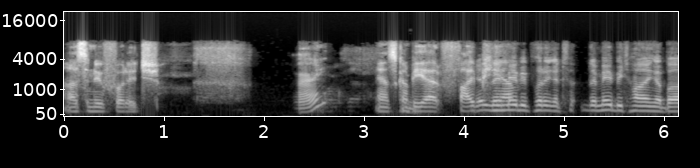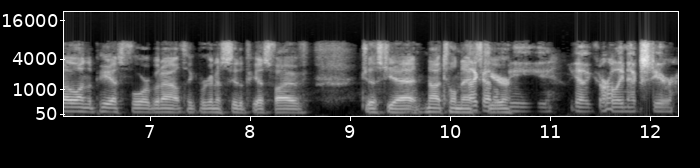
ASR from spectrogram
uh, some new footage. All right. And it's going to be at 5 p.m. they may be putting a t- they may be tying a bow on the PS4, but I don't think we're going to see the PS5 just yet. Not till next year. be yeah, like early next year.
